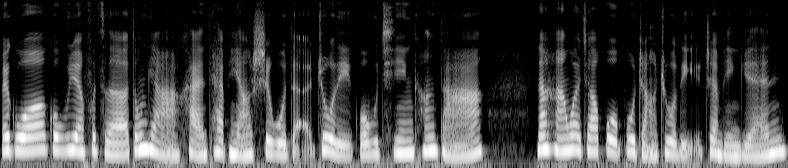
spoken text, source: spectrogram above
美国国务院负责东亚和太平洋事务的助理国务卿康达，南韩外交部部长助理郑炳元，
